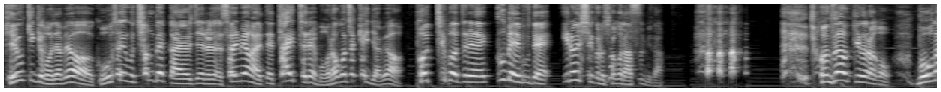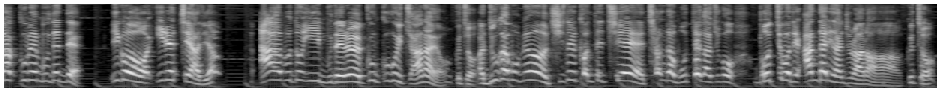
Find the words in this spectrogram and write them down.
개웃긴 게 뭐냐면 고세구 청백 가요제를 설명할 때 타이틀에 뭐라고 적혀있냐면 버튜버들의 꿈의 무대 이런 식으로 적어놨습니다 존나 웃기더라고 뭐가 꿈의 무대인데 이거 1회째 아니야? 아무도 이 무대를 꿈꾸고 있지 않아요 그쵸? 아, 누가 보면 지들 컨텐츠에 참가 못해가지고 버튜버들이 안달이 난 줄 알아 그쵸?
